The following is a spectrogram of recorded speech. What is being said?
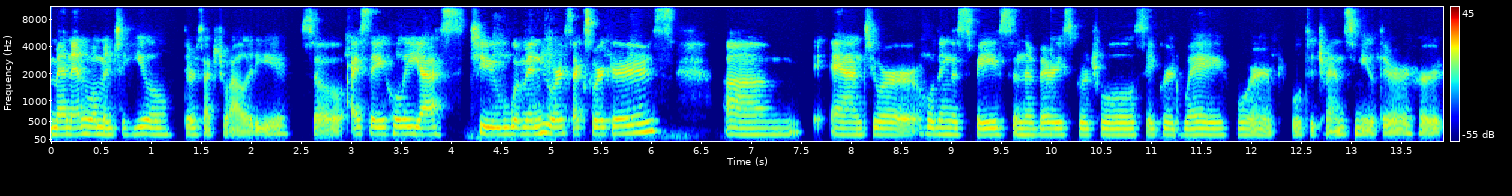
men and women to heal their sexuality so i say holy yes to women who are sex workers um, and who are holding the space in a very spiritual sacred way for people to transmute their hurt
